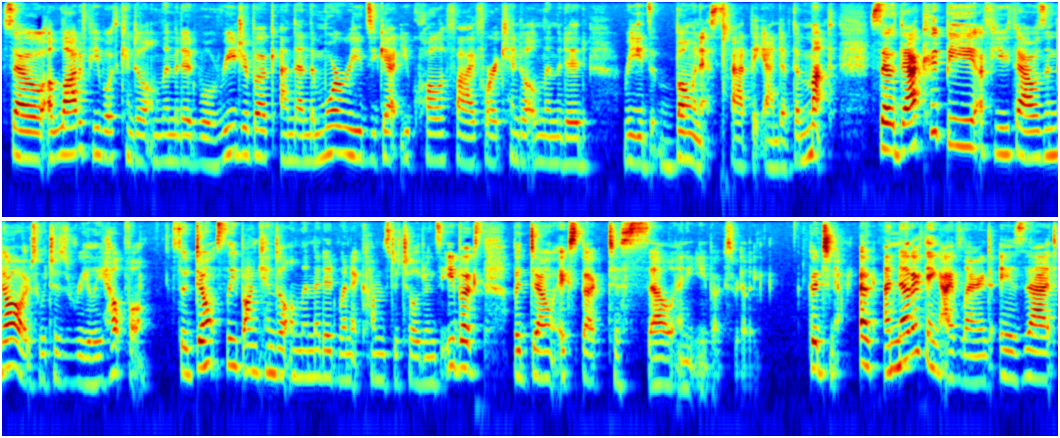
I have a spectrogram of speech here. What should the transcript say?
So, a lot of people with Kindle Unlimited will read your book, and then the more reads you get, you qualify for a Kindle Unlimited reads bonus at the end of the month. So, that could be a few thousand dollars, which is really helpful. So don't sleep on Kindle Unlimited when it comes to children's ebooks, but don't expect to sell any ebooks really. Good to know. Okay, another thing I've learned is that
